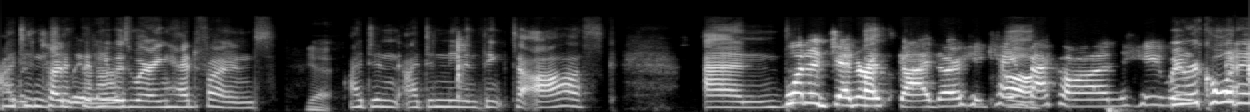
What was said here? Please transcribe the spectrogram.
i It didn't totally check that on he was wearing headphones Yeah. i didn't i didn't even think to ask and What a generous guy, though. He came Oh. back on. He was we recorded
